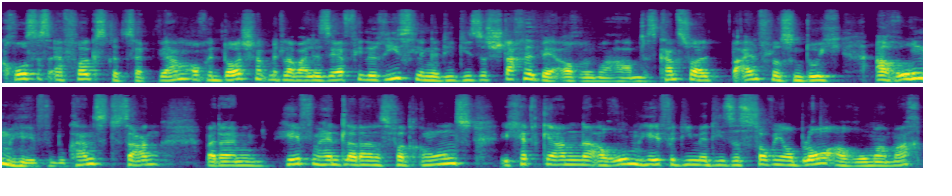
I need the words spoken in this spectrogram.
großes Erfolgsrezept. Wir haben auch in Deutschland mittlerweile sehr viele Rieslinge, die dieses Stachelbeeraroma haben. Das kannst du halt beeinflussen durch Aromenhefen. Du kannst sagen, bei deinem Hefenhändler deines Vertrauens, ich hätte gerne eine Aromenhefe, die mir dieses Sauvignon Blanc Aroma macht.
